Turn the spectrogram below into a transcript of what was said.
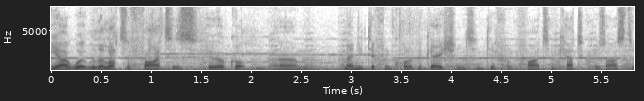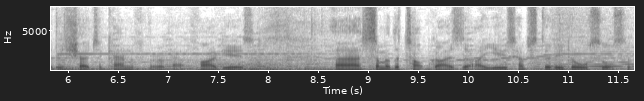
Yeah, I work with a lot of fighters who have got um, many different qualifications in different fighting categories. I studied Shotokan for about five years. Uh, some of the top guys that I use have studied all sorts of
